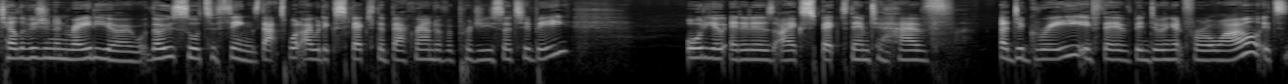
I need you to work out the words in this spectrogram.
television and radio, those sorts of things. That's what I would expect the background of a producer to be. Audio editors, I expect them to have a degree if they've been doing it for a while. It's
